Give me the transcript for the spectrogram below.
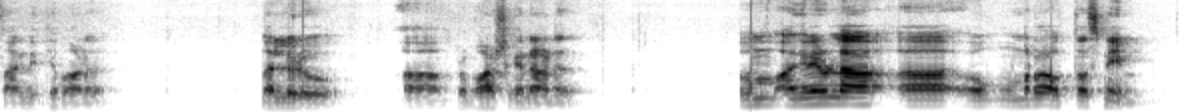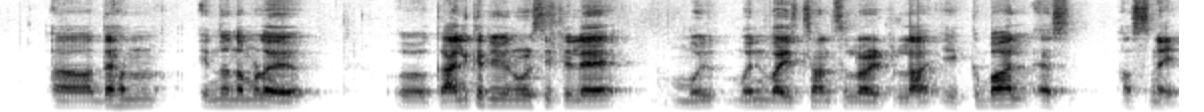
സാന്നിധ്യമാണ്. നല്ലൊരു പ്രഭാഷകനാണ്. അപ്പം അങ്ങനെയുള്ള ഉമർ തസ്നീം അദ്ദേഹം ഇന്ന് നമ്മൾ കാലിക്കറ്റ് യൂണിവേഴ്സിറ്റിയിലെ മുൻ- വൈസ് ചാൻസലറായിട്ടുള്ള ഇക്ബാൽ എസ് അസ്നൈൻ.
